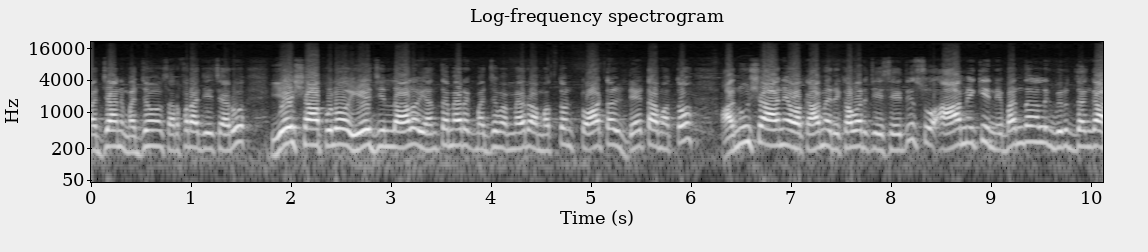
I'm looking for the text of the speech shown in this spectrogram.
మద్యాన్ని మద్యం సరఫరా చేశారు ఏ షాపులో ఏ జిల్లాలో ఎంత మేరకు మద్యం అమ్మారో ఆ మొత్తం టోటల్ డేటా మొత్తం అనూష అనే ఒక ఆమె రికవర్ చేసేది. సో ఆమెకి నిబంధనలకు విరుద్ధంగా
